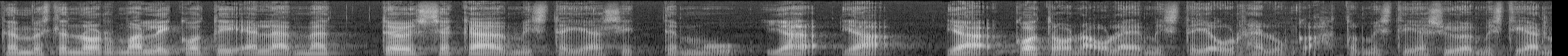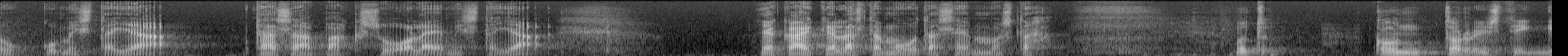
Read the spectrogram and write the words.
Tämmöistä normaali kotielämää, töissä käymistä ja sitten muu, ja, ja, ja kotona olemista ja urheilun kahtomista ja syömistä ja nukkumista ja tasapaksu olemista ja, ja kaikenlaista muuta semmoista. Mutta konttoristi G,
